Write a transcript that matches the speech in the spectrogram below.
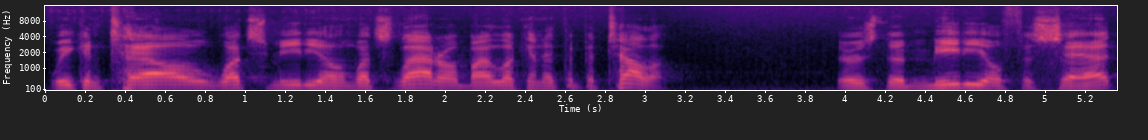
We can tell what's medial and what's lateral by looking at the patella. There's the medial facet.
